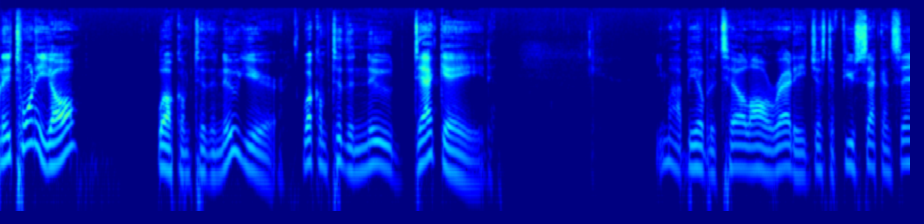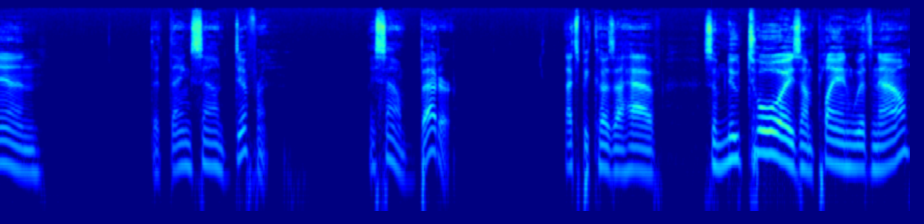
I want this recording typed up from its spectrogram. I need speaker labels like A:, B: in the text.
A: 2020, y'all. Welcome to the new year. Welcome to the new decade. You might be able to tell already, just a few seconds in, that things sound different. They sound better. That's because I have some new toys I'm playing with now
